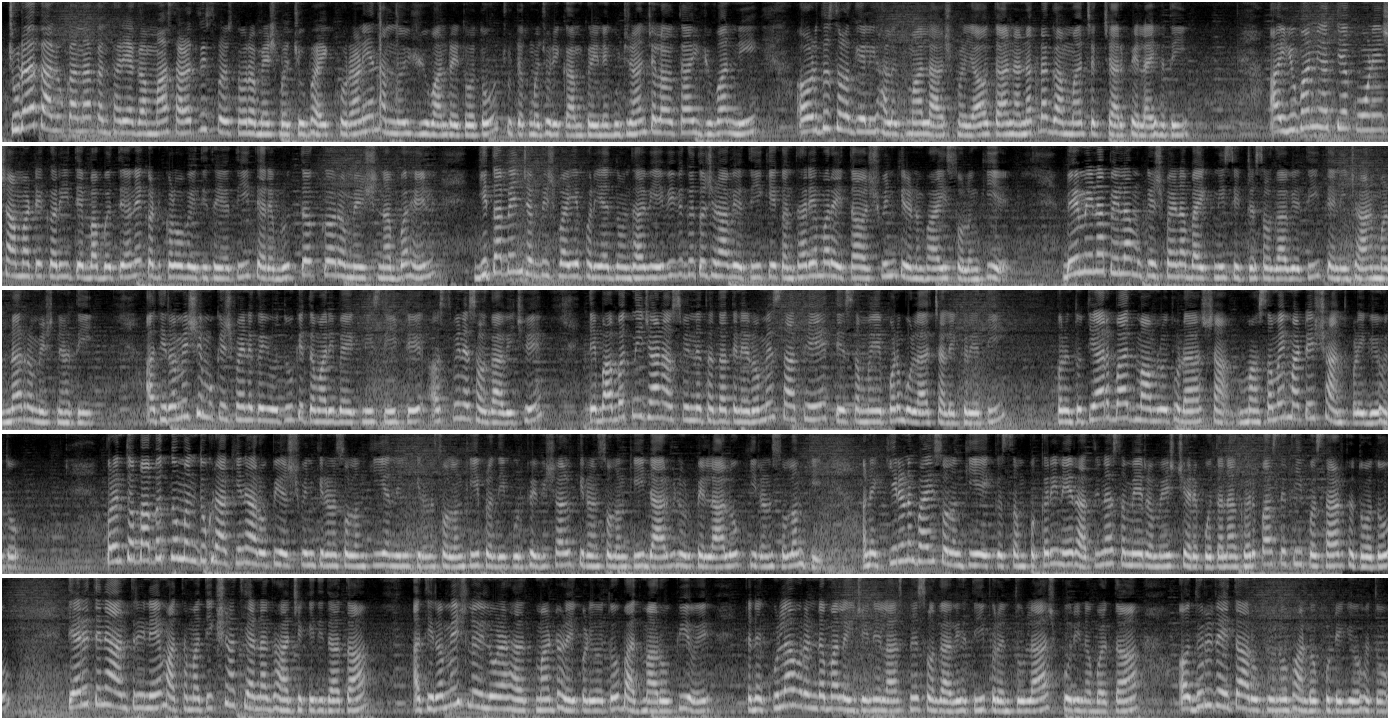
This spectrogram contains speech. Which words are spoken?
ચુડા તાલુકાના કંથારિયા ગામમાં સાડત્રીસ વર્ષનો રમેશ બચુભાઈ ખોરાણીયા નામનો યુવાન રહેતો હતો. છૂટક મજૂરી કામ કરીને ગુજરાન ચલાવતા યુવાનની અર્ધ સળગેલી હાલતમાં લાશ મળી આવતા નાનકડા ગામમાં ચકચાર ફેલાઈ હતી. આ યુવાનની હત્યા કોણે શા માટે કરી તે બાબતે અનેક અટકળો વહેતી થઈ હતી. ત્યારે મૃતક રમેશના બહેન ગીતાબેન જગદીશભાઈએ ફરિયાદ નોંધાવી એવી વિગતો જણાવી હતી કે કંધારિયામાં રહેતા અશ્વિન કિરણભાઈ સોલંકીએ બે મહિના પહેલાં મુકેશભાઈના બાઇકની સીટ સળગાવી હતી. તેની જાણ મળનાર રમેશને હતી. આથી રમેશે મુકેશભાઈને કહ્યું હતું કે તમારી બાઇકની સીટે અશ્વિને સળગાવી છે. તે બાબતની જાણ અશ્વિનને થતાં તેણે રમેશ સાથે તે સમયે પણ બોલાચાલી કરી હતી. પરંતુ ત્યારબાદ મામલો થોડા સમય માટે શાંત પડી ગયો હતો. પરંતુ આ બાબતનું મન દુઃખ રાખીને આરોપી અશ્વિન કિરણ સોલંકી, અનિલ કિરણ સોલંકી, પ્રદીપ ઉર્ફે વિશાલ કિરણ સોલંકી, ડાર્વિન ઉર્ફે લાલો કિરણ સોલંકી અને કિરણભાઈ સોલંકીએ એક સંપ કરીને રાત્રિના સમયે રમેશ જ્યારે પોતાના ઘર પાસેથી પસાર થતો હતો, ત્યારે તેને આંતરીને માથામાં તીક્ષ્ણ હથિયારના ઘા ઝીકી દીધા હતા. આથી રમેશ લોહીલોણા હાથમાં ઢળી પડ્યો હતો. બાદમાં આરોપીઓએ તેને ખુલ્લા વરંડામાં લઈ જઈને લાશને સળગાવી હતી, પરંતુ લાશ પૂરી ન બળતા અધૂરી રહેતા આરોપીઓનો ભાંડો ફૂટી ગયો હતો.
